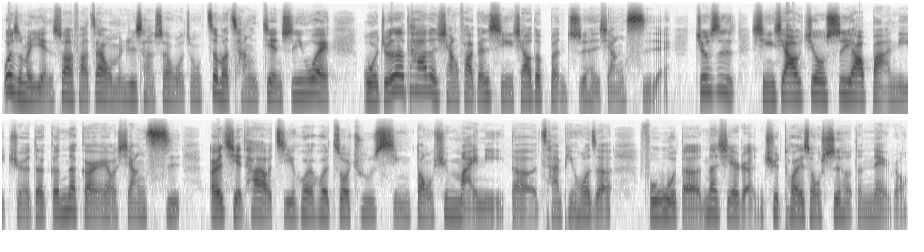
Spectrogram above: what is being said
为什么演算法在我们日常生活中这么常见，是因为我觉得他的想法跟行销的本质很相似、欸，就是行销就是要把你觉得跟那个人有相似，而且他有机会会做出行动去买你的产品或者服务的那些人去推送适合的内容。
